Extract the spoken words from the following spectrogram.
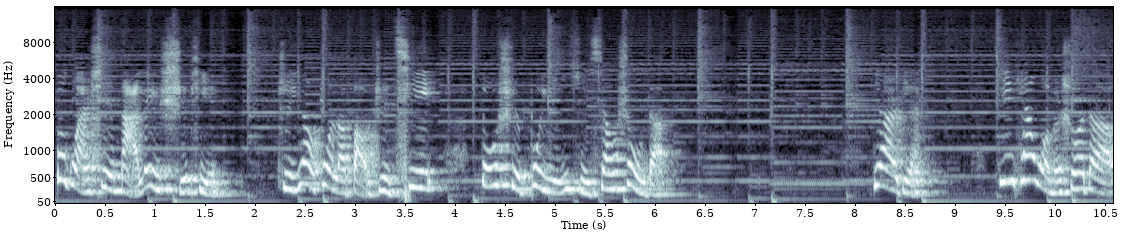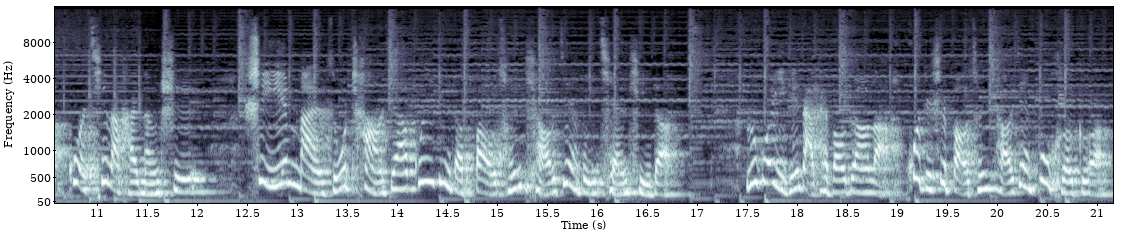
不管是哪类食品，只要过了保质期，都是不允许销售的。第二点，今天我们说的过期了还能吃。是以满足厂家规定的保存条件为前提的。如果已经打开包装了，或者是保存条件不合格，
